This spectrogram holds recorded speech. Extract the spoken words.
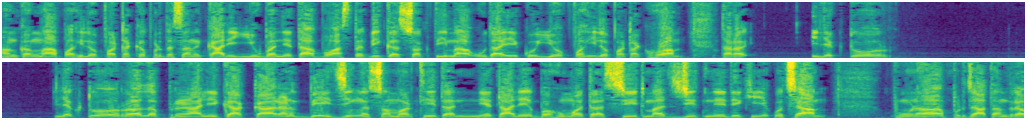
हङकङमा पहिलो पटक प्रदर्शनकारी युवा नेता वास्तविक शक्तिमा उदाएको यो पहिलो पटक हो। तर इलेक्टोर इलेक्टोरल प्रणालीका कारण बेजिङ समर्थित नेताले बहुमत सीटमा जित्ने देखिएको छ। पूर्ण प्रजातन्त्र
